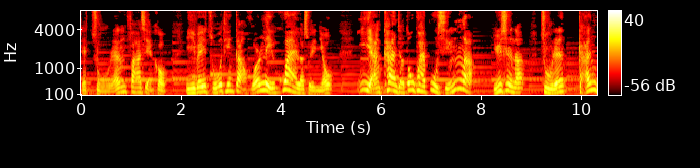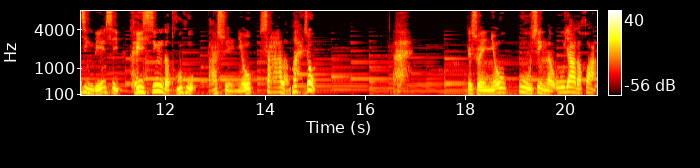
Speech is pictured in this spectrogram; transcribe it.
这主人发现后，以为昨天干活累坏了水牛，一眼看着都快不行了。于是呢，主人赶紧联系黑心的屠户，把水牛杀了卖肉。哎，这水牛误信了乌鸦的话。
